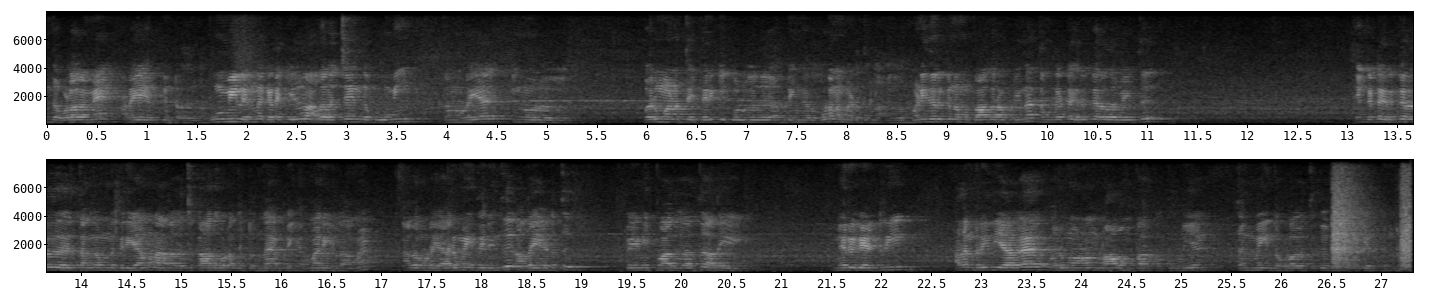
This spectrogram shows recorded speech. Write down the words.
இந்த உலகமே அடைய இருக்கின்றது. இந்த பூமியில் என்ன கிடைக்கிதோ அதை வச்சே இந்த பூமி தன்னுடைய இன்னொரு வருமானத்தை பெருக்கிக் கொள்வது அப்படிங்கிறத கூட நம்ம எடுத்துக்கலாம். இது ஒரு மனிதருக்கு நம்ம பார்க்குறோம் அப்படின்னா தங்கிட்ட இருக்கிறத வைத்து எங்கிட்ட இருக்கிறது தங்கம்னு தெரியாமல் நான் அதை வச்சு காது குடந்துட்டு இருந்தேன் அப்படிங்கிற மாதிரி இல்லாமல் அதனுடைய அருமை தெரிந்து அதை எடுத்து பேணி பாதுகாத்து அதை மெருகேற்றி அதன் ரீதியாக வருமானம் லாபம் பார்க்கக்கூடிய தன்மை இந்த உலகத்துக்கு இருக்கின்றது.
